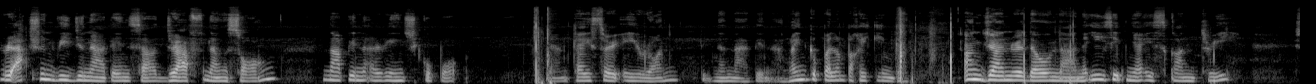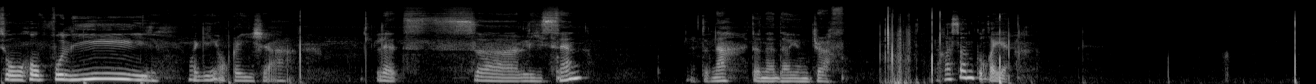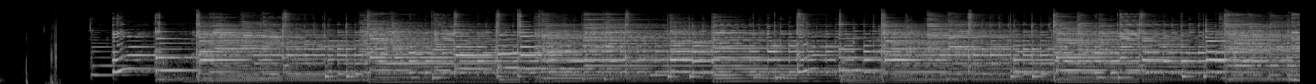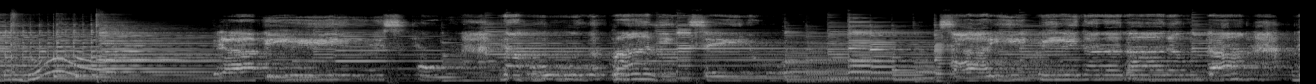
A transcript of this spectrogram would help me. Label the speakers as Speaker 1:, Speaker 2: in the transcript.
Speaker 1: reaction video natin sa draft ng song na pina-arrange ko po. Yan, kay Sir Aaron. Tignan natin. Ah, ngayon ko palang pakikinggan. Ang genre daw na naisip niya is country. So, hopefully, maging okay siya. Let's uh, listen. Ito na. Ito na daw yung draft. Nakasan ko kaya?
